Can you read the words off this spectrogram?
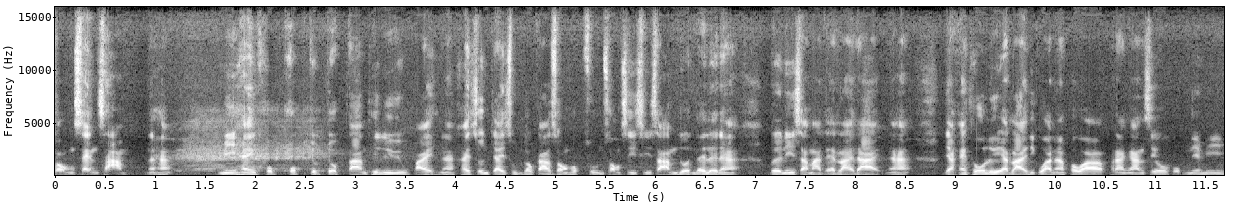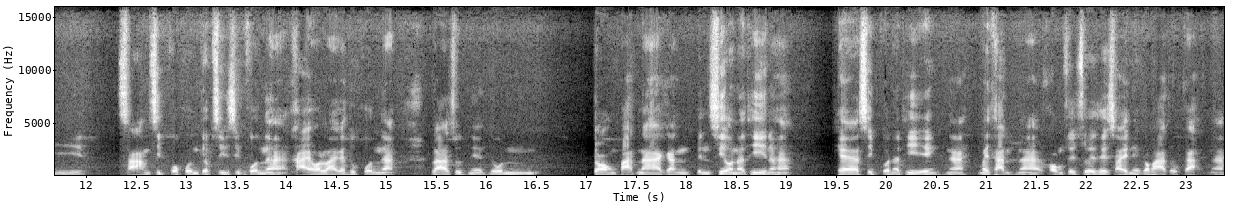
สองแสนสามนะฮะมีให้ครบครบจบจบตามที่รีวิวไปนะใครสนใจ 0 9 9 2 6 0 2 4 4 3 ด่วนได้เลยนะฮะเบอร์นี้สามารถแอดไลน์ได้นะฮะอยากให้โทรหรือแอดไลน์ดีกว่านะ เพราะว่าพนักงานเซลล์ผมเนี่ยมี 30 กว่าคนเกือบ40 คนนะฮะขายออนไลน์กันทุกคนนะล่าสุดเนี่ยโดนจองปาดหน้ากันเป็นเสี้ยวนาทีนะฮะแค่ 10 กว่านาทีเองนะไม่ทันนะฮะของสวยๆใสๆเนี่ยก็พลาดโอกาสนะ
